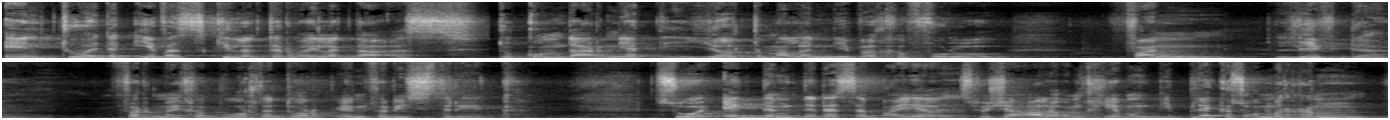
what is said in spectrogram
En toe het ek ewe skielik terwyl ek daar is, toe kom daar net heeltemal 'n nuwe gevoel van liefde vir my geboortedorp en vir die streek. So ek dink dit is 'n baie spesiale omgewing. Die plek is omring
